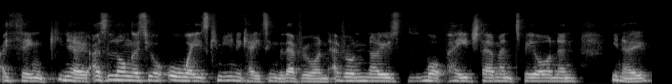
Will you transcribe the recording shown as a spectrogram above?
I think you know as long as you're always communicating with everyone, everyone knows what page they're meant to be on, and you know,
